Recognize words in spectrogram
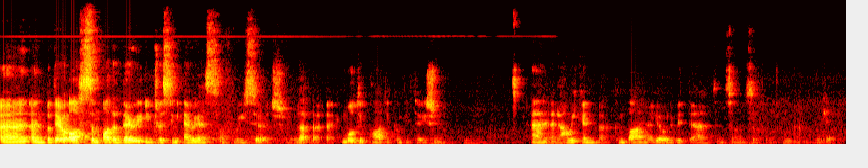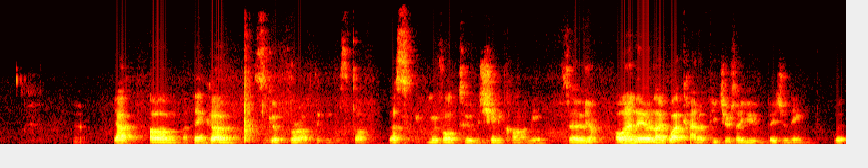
And, and but there are also some other very interesting areas of research, like, like, like multi-party computation, and, and how we can like, combine IOTA with that and so on and so forth. Yeah, um, I think um, it's good for our technical stuff. Let's move on to machine economy. So Yeah. I want to know like what kind of features are you envisioning with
